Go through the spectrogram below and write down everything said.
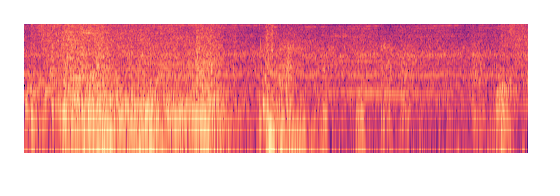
Thank you.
